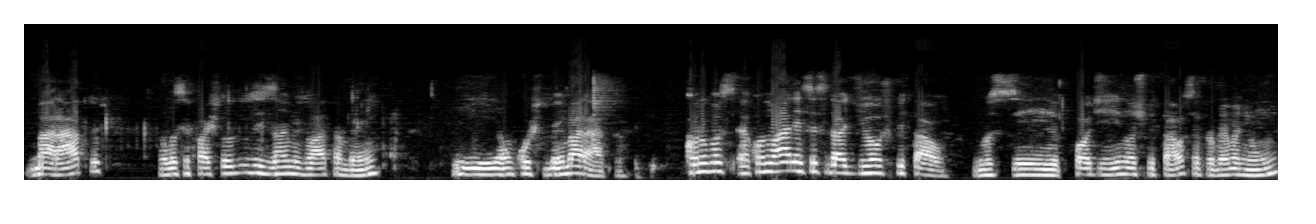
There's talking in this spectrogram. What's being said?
baratos. Então você faz todos os exames lá também e é um custo bem barato. Quando, você, é, quando há necessidade de um hospital, você pode ir no hospital sem problema nenhum.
